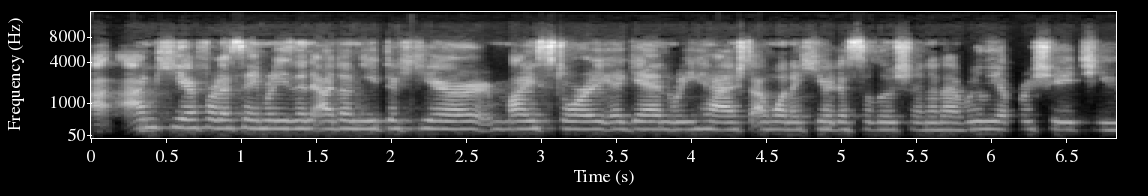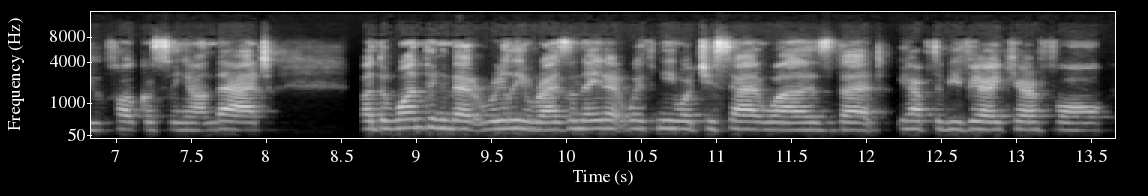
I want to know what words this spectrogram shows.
I, am here for the same reason. I don't need to hear my story again rehashed. I want to hear the solution, and I really appreciate you focusing on that. But the one thing that really resonated with me, what you said, was that you have to be very careful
